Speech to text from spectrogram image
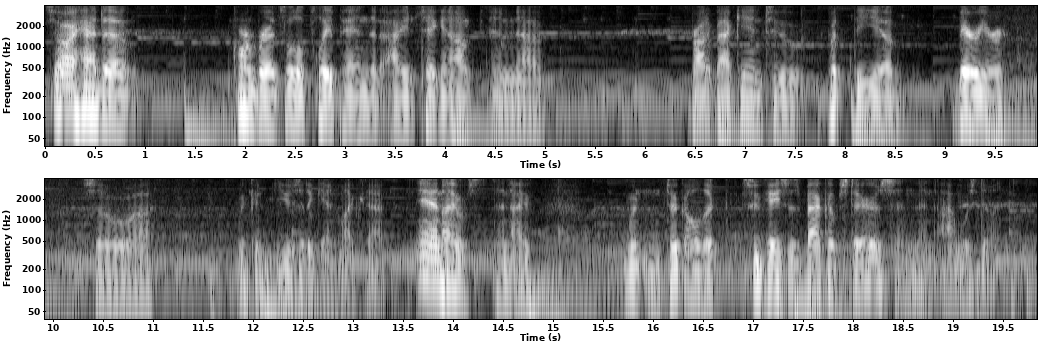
So I had uh, cornbread's little playpen that I had taken out and uh, brought it back in to put the uh, barrier so uh, we could use it again like that. And I was then I went and took all the suitcases back upstairs and then I was done.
